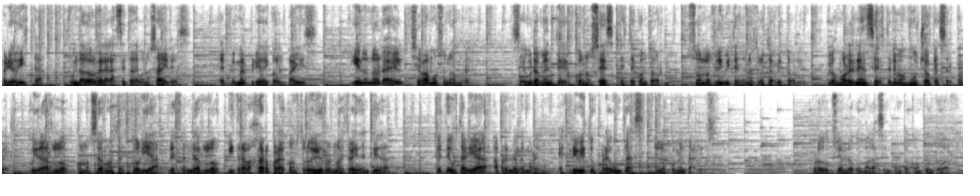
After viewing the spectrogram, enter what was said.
periodista, fundador de la Gaceta de Buenos Aires, el primer periódico del país, y en honor a él llevamos su nombre. Seguramente conoces este contorno, son los límites de nuestro territorio. Los morenenses tenemos mucho que hacer por él, cuidarlo, conocer nuestra historia, defenderlo y trabajar para construir nuestra identidad. ¿Qué te gustaría aprender de Moreno? Escribí tus preguntas en los comentarios. Producciónlocomagazine.com.ar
